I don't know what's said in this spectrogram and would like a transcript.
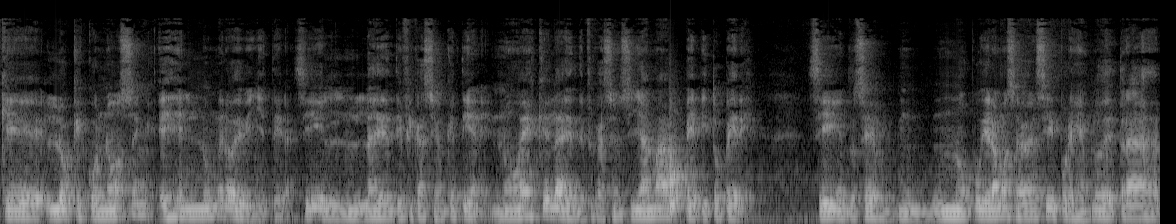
que lo que conocen es el número de billetera, ¿sí? la identificación que tiene. No es que la identificación se llama Pepito Pérez. Sí, entonces mm, no pudiéramos saber si, por ejemplo, detrás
